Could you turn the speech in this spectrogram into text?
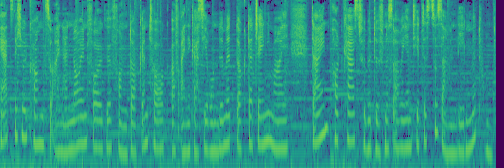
herzlich willkommen zu einer neuen Folge von Dog and Talk auf eine Gassi-Runde mit Dr. Janie Mai, dein Podcast für bedürfnisorientiertes Zusammenleben mit Hund.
